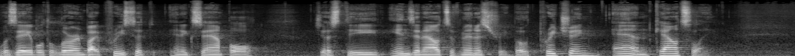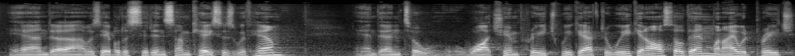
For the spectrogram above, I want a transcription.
was able to learn by precept and example just the ins and outs of ministry, both preaching and counseling. And uh, I was able to sit in some cases with him and then to watch him preach week after week. And also, then when I would preach,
